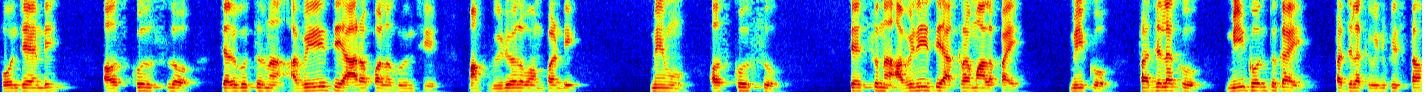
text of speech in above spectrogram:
ఫోన్ చేయండి. ఆ స్కూల్స్లో జరుగుతున్న అవినీతి ఆరోపణల గురించి మాకు వీడియోలు పంపండి. మేము ఆ స్కూల్స్ చేస్తున్న అవినీతి అక్రమాలపై మీకు ప్రజలకు మీ గొంతుకై ప్రజలకు వినిపిస్తాం.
